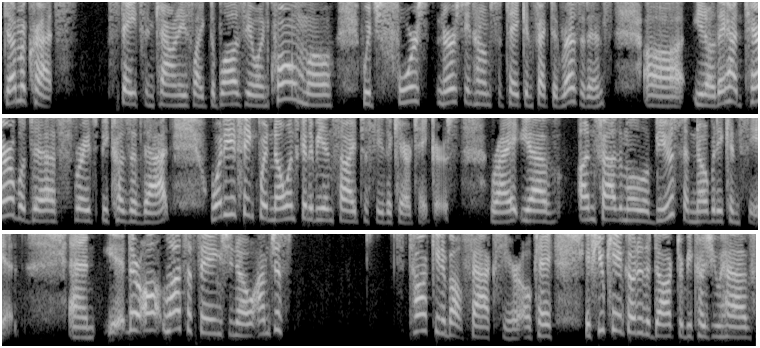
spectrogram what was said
Democrats states and counties like de Blasio and Cuomo, which forced nursing homes to take infected residents. Uh, you know, they had terrible death rates because of that. What do you think when no one's going to be inside to see the caretakers, right? You have unfathomable abuse and nobody can see it. And there are lots of things, you know, I'm just talking about facts here, okay? If you can't go to the doctor because you have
